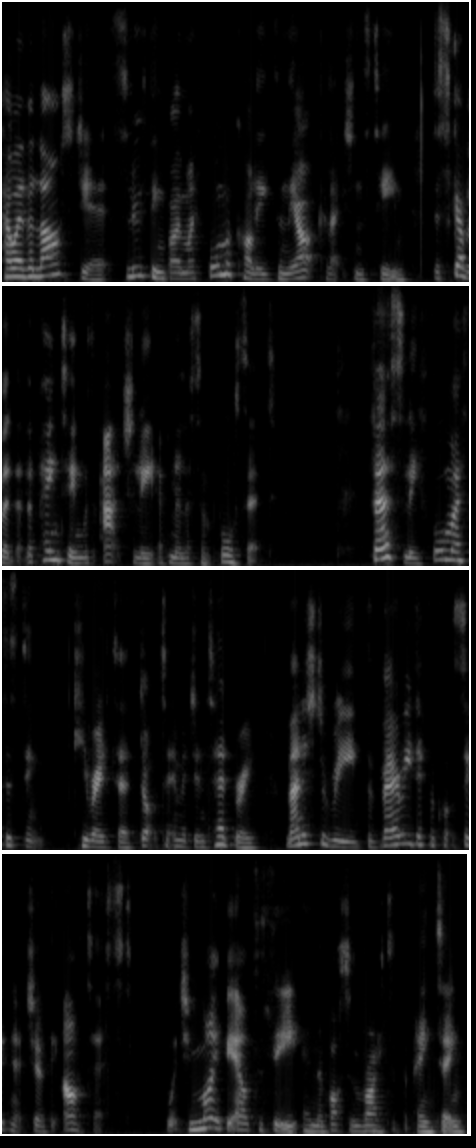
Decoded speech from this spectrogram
However, last year, sleuthing by my former colleagues in the art collections team discovered that the painting was actually of Millicent Fawcett. Firstly, former assistant curator Dr. Imogen Tedbury managed to read the very difficult signature of the artist, which you might be able to see in the bottom right of the painting,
